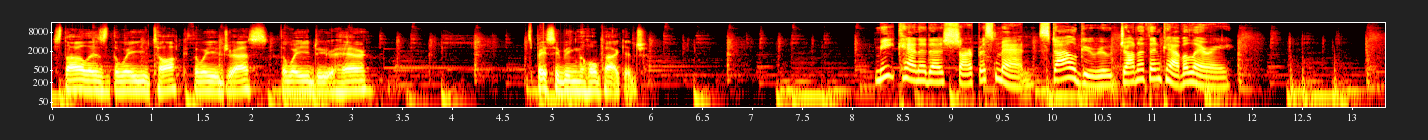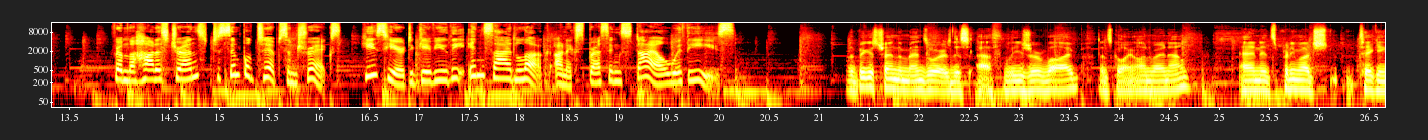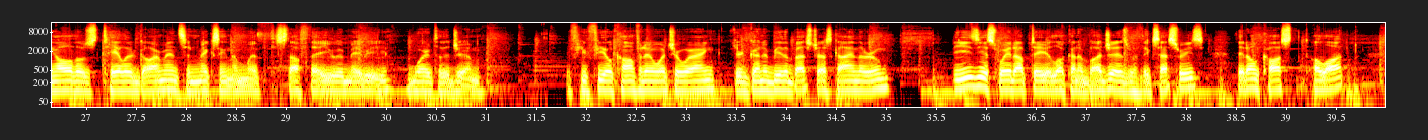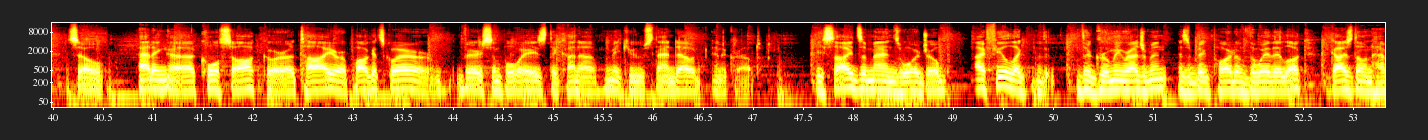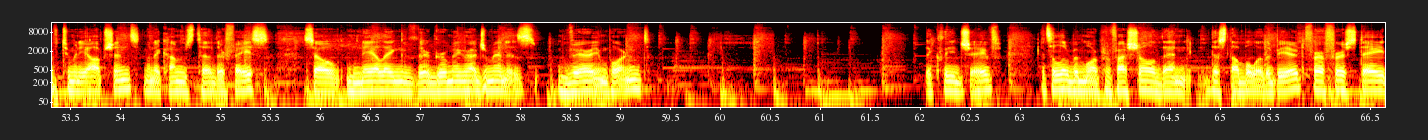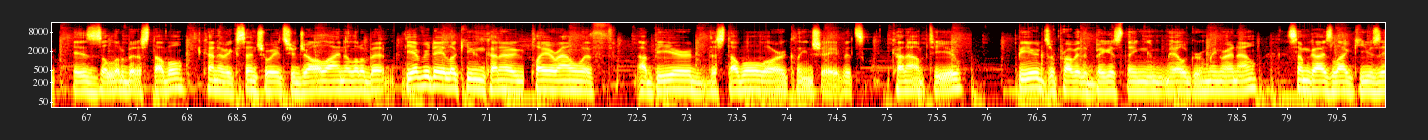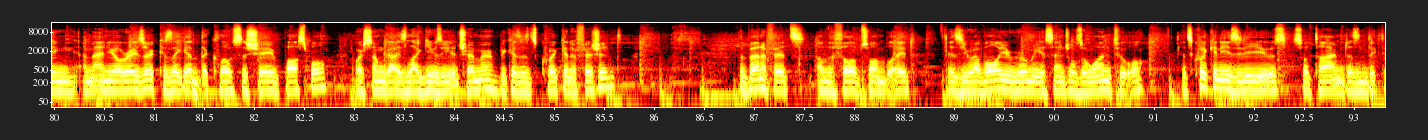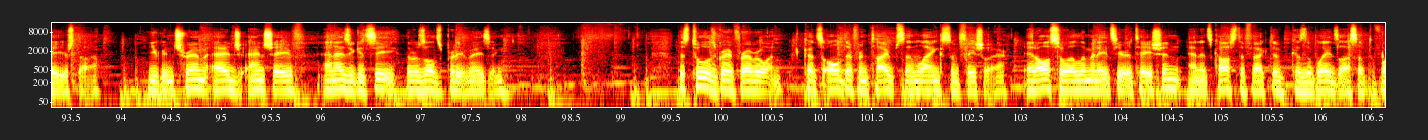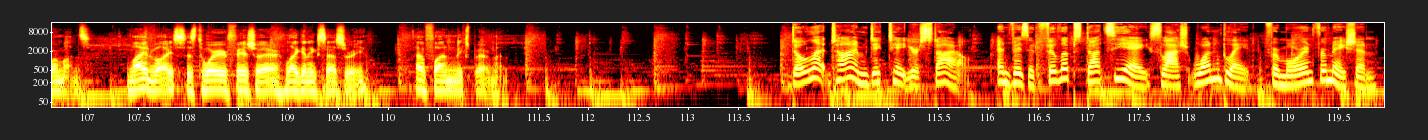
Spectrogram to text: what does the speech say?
Style is the way you talk, the way you dress, the way you do your hair. It's basically being the whole package. Meet Canada's sharpest man, style guru Jonathan Cavaliere. From the hottest trends to simple tips and tricks, he's here to give you the inside look on expressing style with ease. The biggest trend in menswear is this athleisure vibe that's going on right now. And it's pretty much taking all those tailored garments and mixing them with stuff that you would maybe wear to the gym. If you feel confident in what you're wearing, you're gonna be the best dressed guy in the room. The easiest way to update your look on a budget is with accessories. They don't cost a lot, so adding a cool sock or a tie or a pocket square are very simple ways to kind of make you stand out in a crowd. Besides a men's wardrobe, I feel like the, the, grooming regimen is a big part of the way they look. Guys don't have too many options when it comes to their face, so nailing their grooming regimen is very important. The clean shave, it's a little bit more professional than the stubble or the beard. For a first date is a little bit of stubble, kind of accentuates your jawline a little bit. The everyday look you can kind of play around with a beard, the stubble, or a clean shave. It's kind of up to you. Beards are probably the biggest thing in male grooming right now. Some guys like using a manual razor because they get the closest shave possible, or some guys like using a trimmer because it's quick and efficient. The benefits of the Philips One Blade is you have all your grooming essentials in one tool. It's quick and easy to use, so time doesn't dictate your style. You can trim, edge, and shave, and as you can see, the result's pretty amazing. This tool is great for everyone. It cuts all different types and lengths of facial hair. It also eliminates irritation and it's cost effective because the blades last up to four months. My advice is to wear your facial hair like an accessory. Have fun and experiment. Don't let time dictate your style and visit philips.ca slash oneblade for more information.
